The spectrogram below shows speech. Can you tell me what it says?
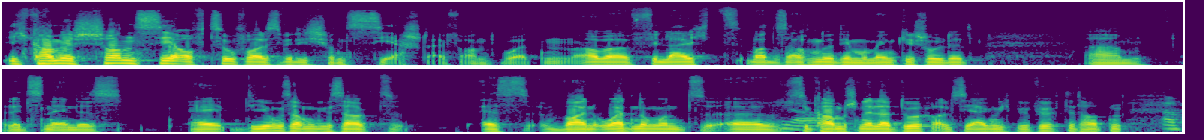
ich kam mir schon sehr oft so vor, als würde ich schon sehr steif antworten. Aber vielleicht war das auch nur dem Moment geschuldet. Ähm, letzten Endes, hey, die Jungs haben gesagt, es war in Ordnung und äh, ja. sie kamen schneller durch, als sie eigentlich befürchtet hatten. Auch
